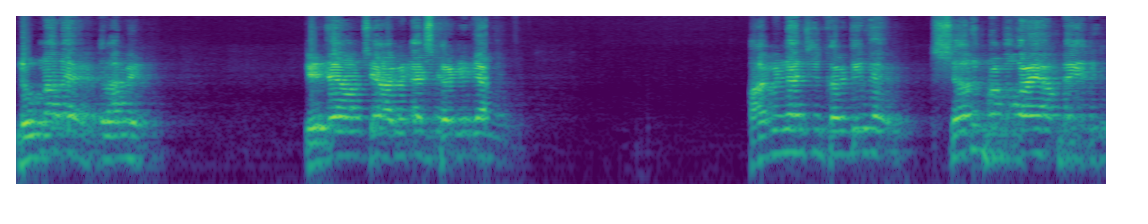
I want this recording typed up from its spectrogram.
रुग्णालय आहे, ग्रामीण. इथे आमचे अविनाश खडीने आहेत अविनाशजी खडीने शहर प्रमुख आहे आपले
